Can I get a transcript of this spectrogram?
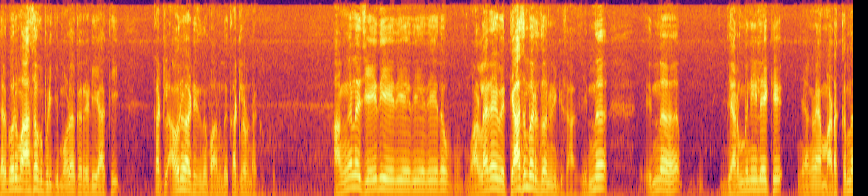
ചിലപ്പോൾ ഒരു മാസമൊക്കെ പിടിക്കും മുളയൊക്കെ റെഡിയാക്കി കട്ടിൽ അവനുമായിട്ടിരുന്ന് പാണത് കട്ടിലുണ്ടാക്കി കൊടുക്കും. അങ്ങനെ ചെയ്ത് ചെയ്ത് ചെയ്ത് ചെയ്ത് ചെയ്ത് വളരെ വ്യത്യാസം വരുത്തുവാൻ എനിക്ക് സാധിച്ചു. ഇന്ന് ഇന്ന് ജർമ്മനിയിലേക്ക് ഞങ്ങളെ മടക്കുന്ന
